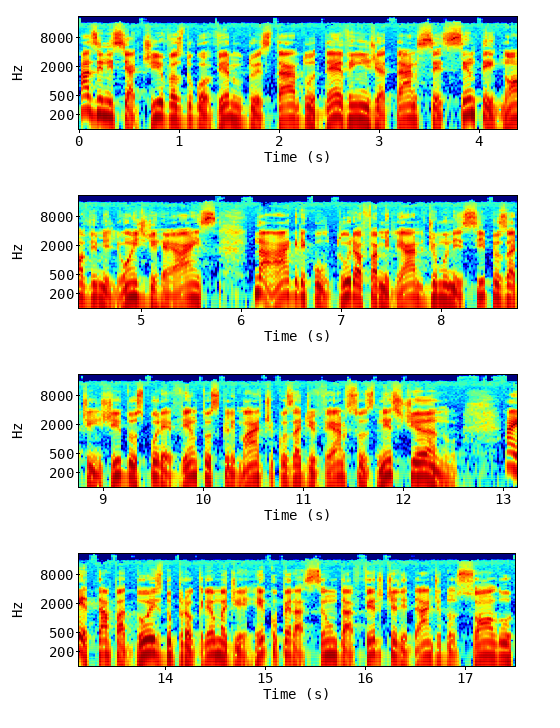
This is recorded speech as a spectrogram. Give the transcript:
As iniciativas do governo do estado devem injetar 69 milhões de reais na agricultura familiar de municípios atingidos por eventos climáticos adversos neste ano. A etapa 2 do Programa de Recuperação da Fertilidade do Solo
